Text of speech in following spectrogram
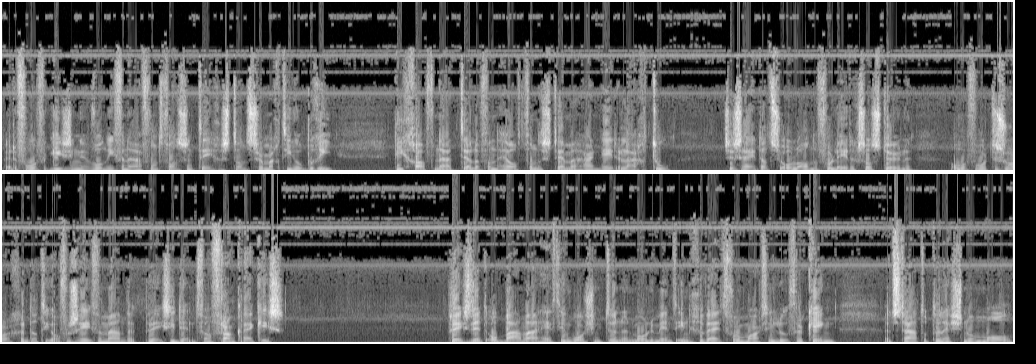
Bij de voorverkiezingen won hij vanavond van zijn tegenstandster Martine Aubry. Die gaf na het tellen van de helft van de stemmen haar nederlaag toe. Ze zei dat ze Hollande volledig zal steunen om ervoor te zorgen dat hij over zeven maanden president van Frankrijk is. President Obama heeft in Washington een monument ingewijd voor Martin Luther King. Het staat op de National Mall,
